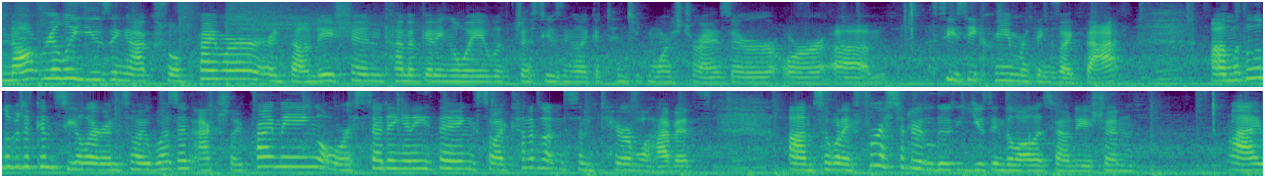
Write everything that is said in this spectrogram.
not really using actual primer and foundation, kind of getting away with just using like a tinted moisturizer or um, CC cream or things like that um, with a little bit of concealer and so I wasn't actually priming or setting anything so I kind of got into some terrible habits. Um, so when I first started using the Lawless foundation I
